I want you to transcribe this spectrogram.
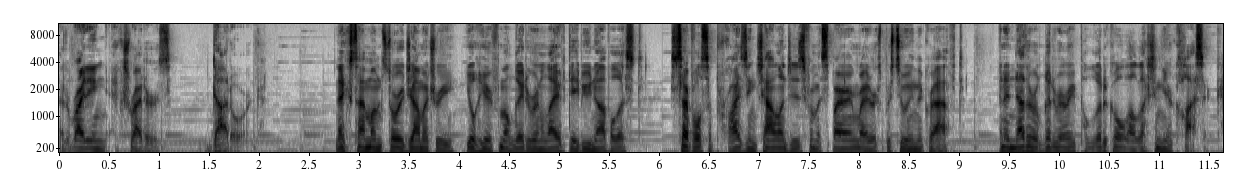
at writingxwriters.org. Next time on Story Geometry, you'll hear from a later in life debut novelist, several surprising challenges from aspiring writers pursuing the craft, and another literary political election year classic.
